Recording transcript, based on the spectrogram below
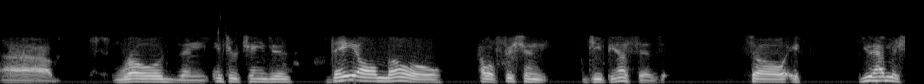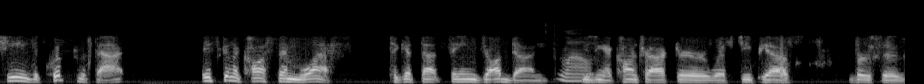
uh, roads and interchanges, they all know how efficient GPS is. So if you have machines equipped with that, it's going to cost them less to get that same job done Wow. using a contractor with GPS versus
